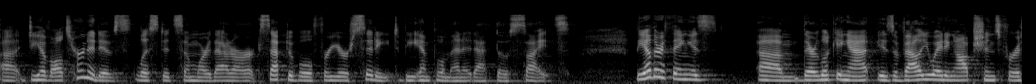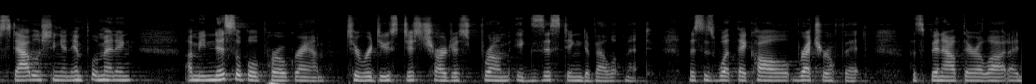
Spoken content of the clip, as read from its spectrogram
uh, do you have alternatives listed somewhere that are acceptable for your city to be implemented at those sites? The other thing is um, they're looking at is evaluating options for establishing and implementing a municipal program to reduce discharges from existing development. This is what they call retrofit. It's been out there a lot. I,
